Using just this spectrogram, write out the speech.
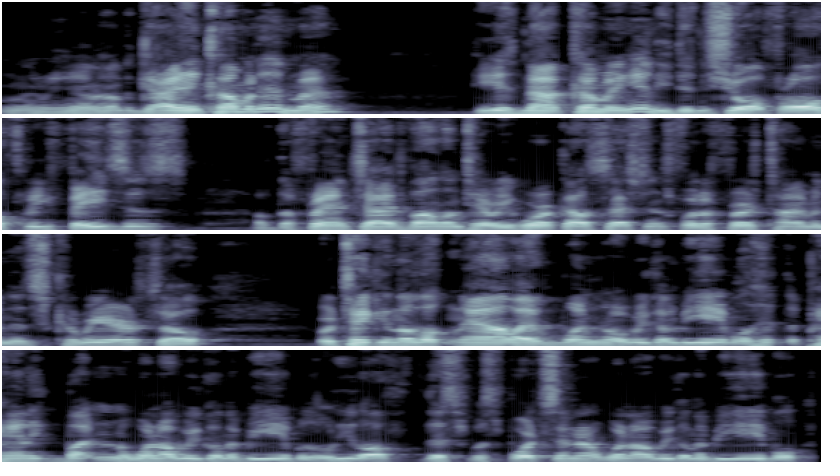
You know, the guy ain't coming in, man. He is not coming in. He didn't show up for all three phases of the franchise voluntary workout sessions for the first time in his career. So we're taking a look now at when are we going to be able to hit the panic button? When are we going to be able to lead off this with SportsCenter? When are we going to be able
